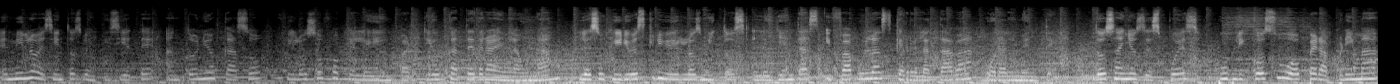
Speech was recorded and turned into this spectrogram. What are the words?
En 1927, Antonio Caso, filósofo que le impartió cátedra en la UNAM, le sugirió escribir los mitos, leyendas y fábulas que relataba oralmente. Dos años después, publicó su ópera prima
